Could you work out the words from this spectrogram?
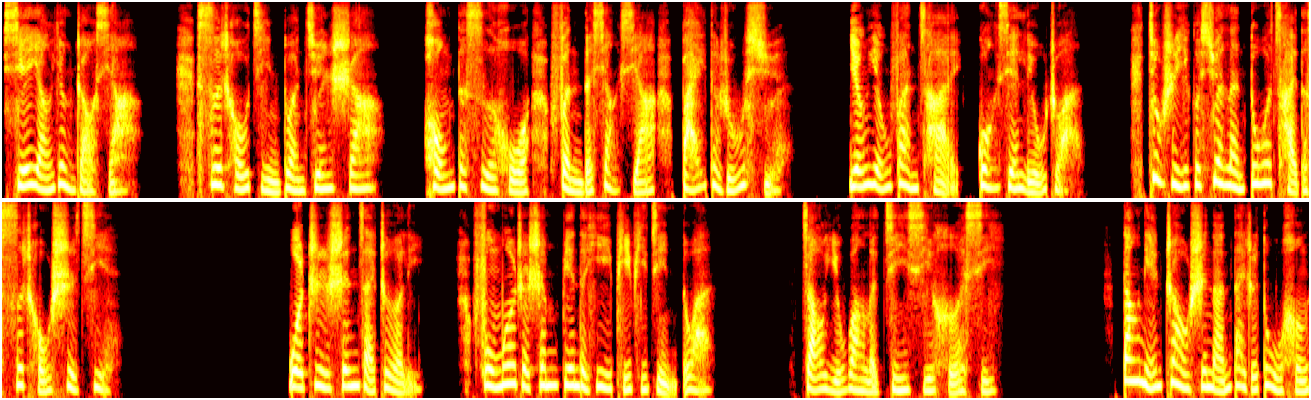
斜阳映照下，丝绸、锦缎、绢纱，红的似火，粉的像霞，白的如雪，莹莹泛彩，光鲜流转，就是一个绚烂多彩的丝绸世界。我置身在这里。抚摸着身边的一匹匹锦缎，早已忘了今夕何夕。当年赵石南带着杜衡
